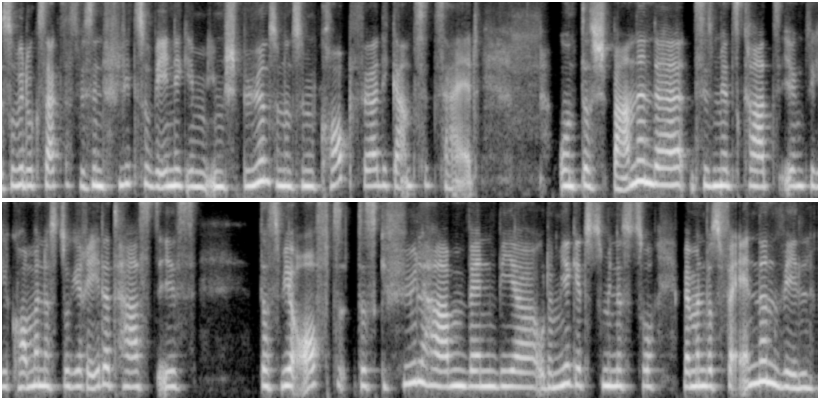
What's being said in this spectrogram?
so wie du gesagt hast, wir sind viel zu wenig im, im Spüren, sondern so im Kopf ja, die ganze Zeit. Und das Spannende, das ist mir jetzt gerade irgendwie gekommen, dass du geredet hast, ist, dass wir oft das Gefühl haben, wenn wir, oder mir geht es zumindest so, wenn man was verändern will,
